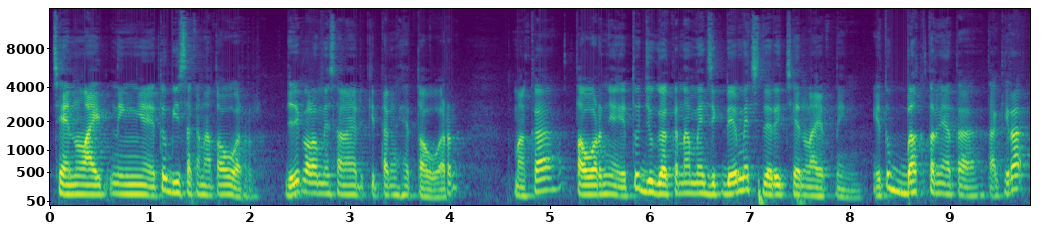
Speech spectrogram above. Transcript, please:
chain lightningnya itu bisa kena tower. Jadi kalau misalnya kita nge-hit tower maka towernya itu juga kena magic damage dari chain lightning. Itu bug ternyata. Tak kira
